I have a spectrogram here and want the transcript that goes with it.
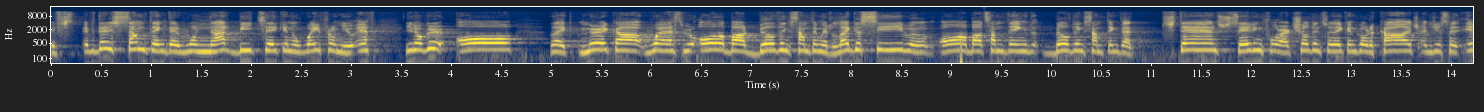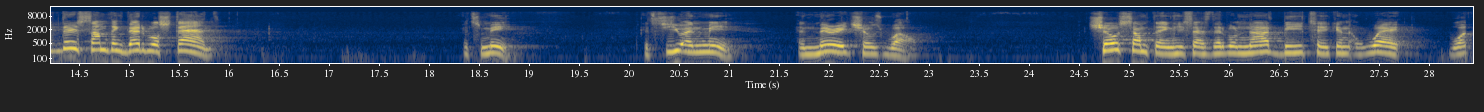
if, if there's something that will not be taken away from you, if, you know, we're all like America West, we're all about building something with legacy, we're all about something, building something that stands, saving for our children so they can go to college, and you said, if there's something that will stand, it's me. It's you and me. And Mary chose well. Show something, he says, that will not be taken away. What,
